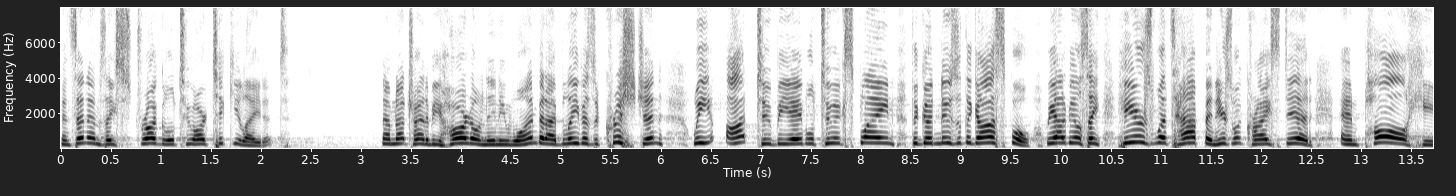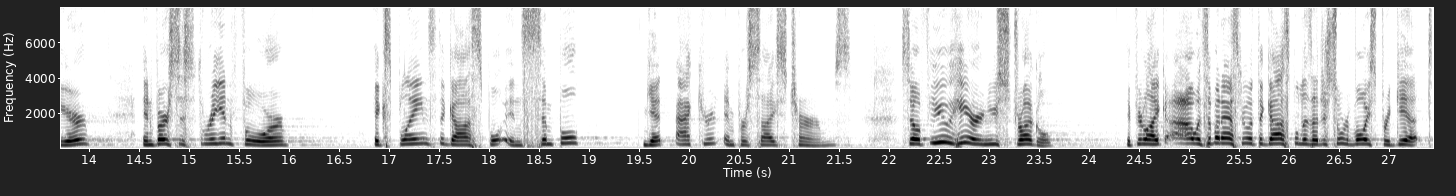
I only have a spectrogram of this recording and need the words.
And sometimes they struggle to articulate it. Now, I'm not trying to be hard on anyone, but I believe as a Christian, we ought to be able to explain the good news of the gospel. We ought to be able to say, here's what's happened, here's what Christ did. And Paul here, in verses 3 and 4, explains the gospel in simple yet accurate and precise terms. So if you hear and you struggle, if you're like, oh, when someone asks me what the gospel is, I just sort of always forget.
